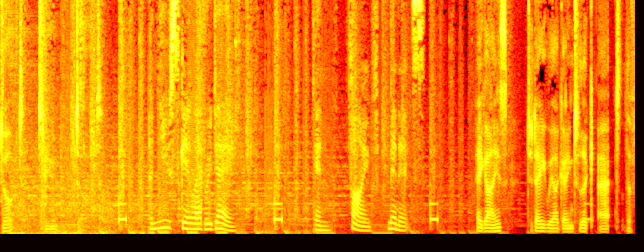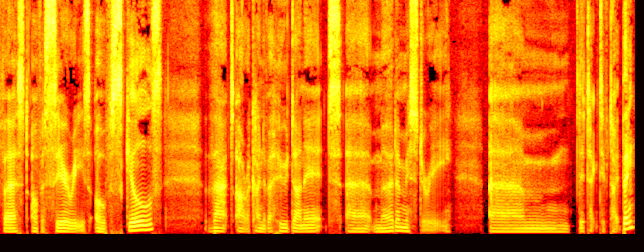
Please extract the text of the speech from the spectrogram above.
Dot to dot. A new skill every day. In five minutes. Hey guys, today we are going to look at the first of a series of skills that are a kind of a whodunit, uh, murder mystery, um, detective type thing.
